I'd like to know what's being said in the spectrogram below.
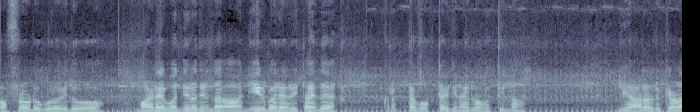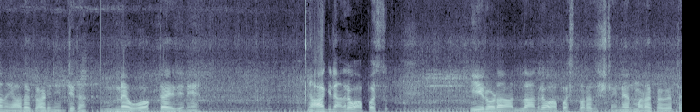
ಆಫ್ ರೋಡು ಗುರು, ಇದು ಮಳೆ ಬಂದಿರೋದ್ರಿಂದ ನೀರು ಬೇರೆ ಹರಿತಾ ಇದೆ. ಕರೆಕ್ಟಾಗಿ ಹೋಗ್ತಾ ಇದ್ದೀನೋ ಇಲ್ಲೋ ಗೊತ್ತಿಲ್ಲ. ಯಾರಾದರೂ ಕೇಳೋಣ, ಯಾವುದೋ ಗಾಡಿ ನಿಂತಿದೆ. ಸುಮ್ಮನೆ ಹೋಗ್ತಾ ಇದ್ದೀನಿ ಆಗಿಲ್ಲ ಅಂದರೆ ವಾಪಸ್ಸು. ಈ ರೋಡ ಅಲ್ಲ ಅಂದರೆ ವಾಪಸ್ ಬರೋದಷ್ಟೇ, ಇನ್ನೇನು ಮಾಡೋಕ್ಕಾಗತ್ತೆ.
